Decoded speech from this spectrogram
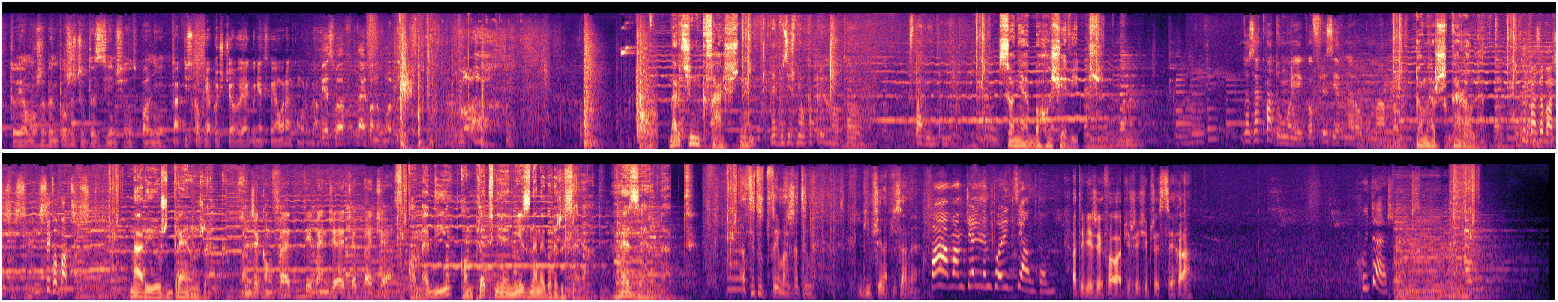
To ja może bym pożyczył te zdjęcia od pani. Taki skok jakościowy, jakby nie twoją ręką robiony. Wiesław, daj panu w mordę. Marcin Kwaśny. Jak będziesz miał kaprycho, to wpadnij do mnie. Sonia Bohosiewicz. Do zakładu mojego, fryzjer na rogu mam. Tomasz Karolak. Kurwa, zobaczysz jeszcze. Jeszcze zobaczysz. Mariusz Drężek. Będzie konfetti, będzie ciepecie. W komedii kompletnie nieznanego reżysera. Rezerwat. A ty co tutaj masz na tym gipsie napisane? Chwała wam dzielnym policjantom. A ty wiesz, że chwała pisze się przez CH? cuidar.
